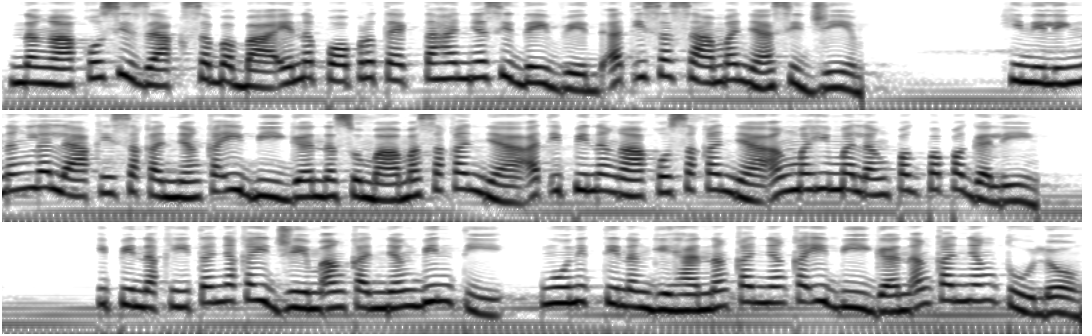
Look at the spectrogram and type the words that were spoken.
Nangako si Zack sa babae na poprotektahan niya si David at isasama niya si Jim. Hiniling ng lalaki sa kanyang kaibigan na sumama sa kanya at ipinangako sa kanya ang mahimalang pagpapagaling. Ipinakita niya kay Jim ang kanyang binti, ngunit tinanggihan ng kanyang kaibigan ang kanyang tulong.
